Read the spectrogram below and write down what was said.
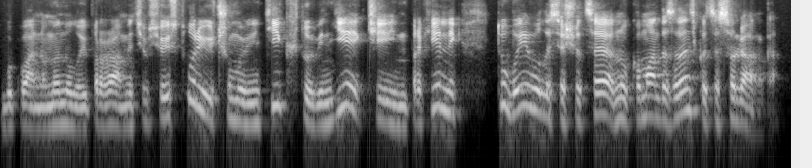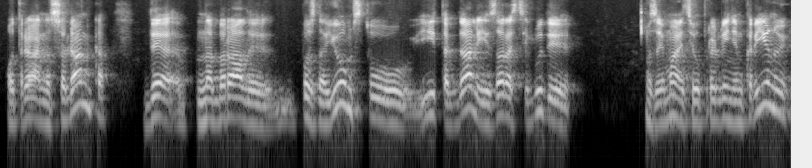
буквально минулої програми цю всю історію. Чому він тік, хто він є, чи він прихильник. То виявилося, що це ну команда Зеленського це солянка. От реально солянка, де набирали по знайомству і так далі. І зараз ці люди займаються управлінням країною,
